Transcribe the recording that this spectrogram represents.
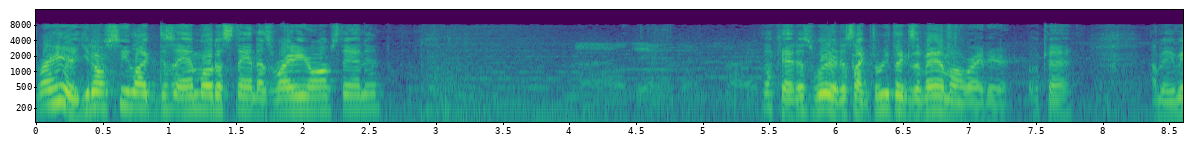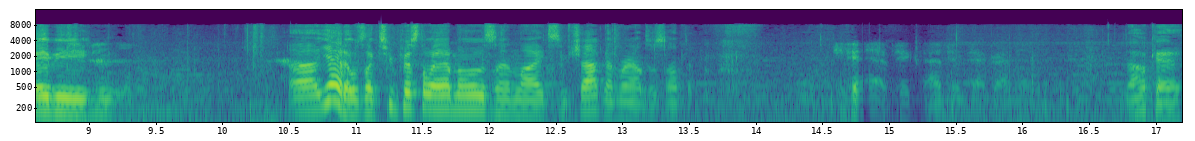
right here. You don't see, like, this ammo to stand that's right here where I'm standing? I don't see anything. Alright. Okay, that's weird. There's like three things of ammo right here. Okay. I mean, maybe. Uh, yeah, there was like two pistol ammos and like some shotgun rounds or something. Yeah, I picked, I picked that crap up. Okay.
